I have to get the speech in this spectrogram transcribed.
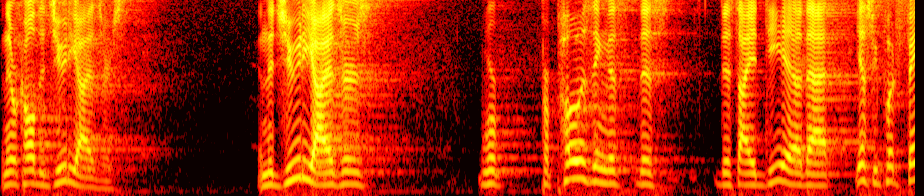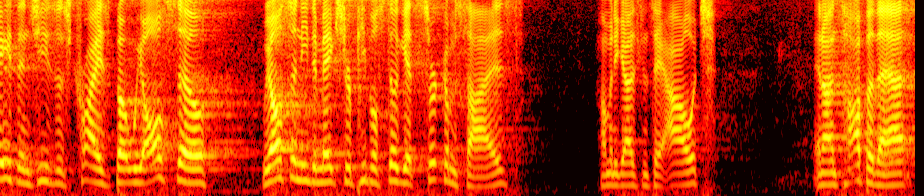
and they were called the Judaizers. And the Judaizers were proposing this, this, this idea that, yes, we put faith in Jesus Christ, but we also, we also need to make sure people still get circumcised how many guys can say, ouch? And on top of that,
